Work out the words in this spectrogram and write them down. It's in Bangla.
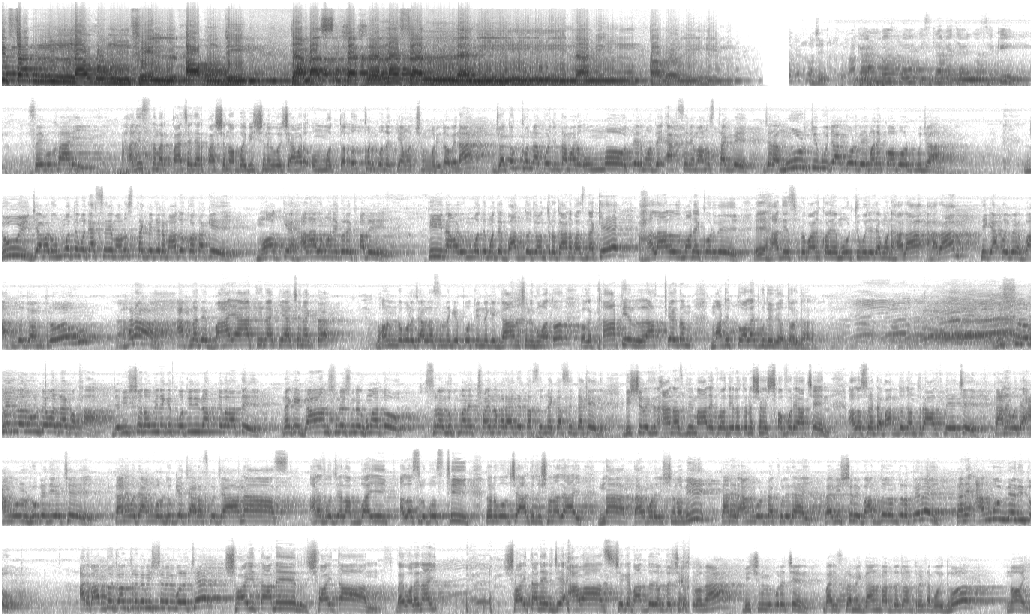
ليستخلفنهم في الأرض كما استخلف الذين من قبلهم জি গান বাজনা ইসলামে জায়েজ আছে কি সেই বুখারি হাদিস নাম্বার পাঁচ হাজার পাঁচশো নব্বই বিশ্বনবী বলছে আমার উম্মত ততক্ষণ পর্যন্ত কিয়ামত সংগঠিত হবে না যতক্ষণ না পর্যন্ত আমার উম্মতের মধ্যে এক শ্রেণী মানুষ থাকবে যারা মূর্তি পূজা করবে মানে কবর পূজা দুই, যে আমার উম্মতের মধ্যে এক শ্রেণি মানুষ থাকবে যারা মাদকতাকে, মদকে হালাল মনে করে খাবে। তিন, আমার উম্মতের মধ্যে বাদ্যযন্ত্র, গান বাজনাকে হালাল মনে করবে। এই হাদিস প্রমাণ করে মূর্তি পূজা যেমন হালা, হারাম, ঠিক একইভাবে বাদ্যযন্ত্রও হারাম। আপনাদের বায়াতি নাকি আছেন একটা? ভণ্ড বলেছে আল্লাহ নাকি প্রতি নাকি গান শুনে ঘুমাতো। ওকে ঠাঁটিয়ে লাথি একদম মাটির তলায় পুঁতে দেওয়ার দরকার। বিশ্ব নবীর নামে উল্টোপাল্টা কথা। যে বিশ্ব নবী নাকি প্রতিদিন রাত্রেবেলাতে নাকি গান শুনে শুনে ঘুমাতো। সুরা লুকমানের ছয় নম্বর আয়তের তাসির নে কাসির দেখেন। বিশ্বের একদিন আনাস বিন মালিক রদিয়ালতনের সঙ্গে সফরে আছেন। আলোচনা একটা বাদ্যযন্ত্র আজ পেয়েছে কানে মধ্যে আঙ্গুল ঢুকে দিয়েছে। কানে মধ্যে আঙ্গুল ঢুকেছে আনাস করছে আনাস। আনাস বলছে লাভবাহিক আল্লাহর উপস্থিত। তখন বলছে, আর কিছু শোনা যায়? না। তারপরে বিশ্বনবী কানের আঙ্গুলটা খুলে দেয়। ভাই বিশ্বনবী বাদ্যযন্ত্র পেলেই কানে আঙ্গুল দিয়ে দিত। আর বাদ্যযন্ত্রকে বিশ্বনবী বলেছে, শয়তানের শয়তান। ভাই বলে নাই? শয়তানের যে আওয়াজ সেকে বাদ্যযন্ত্রের সঙ্গে তুলনা বিশ্বনবী করেছেন, বা ইসলামিক গান বাদ্যযন্ত্র এটা বৈধ নয়।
